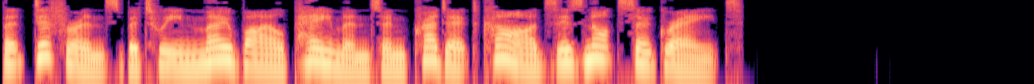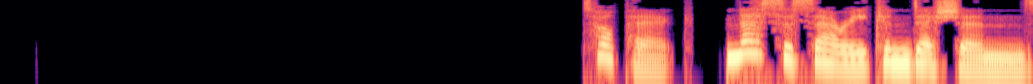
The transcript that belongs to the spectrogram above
but difference between mobile payment and credit cards is not so great. Necessary conditions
